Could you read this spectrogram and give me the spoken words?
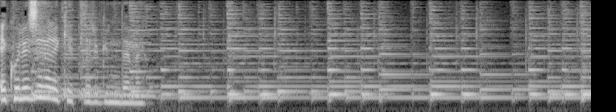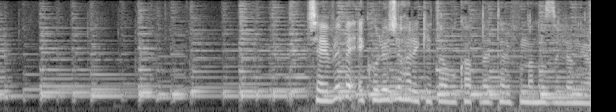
Ekoloji Hareketleri gündemi. Çevre ve Ekoloji Hareketi avukatları tarafından hazırlanıyor.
